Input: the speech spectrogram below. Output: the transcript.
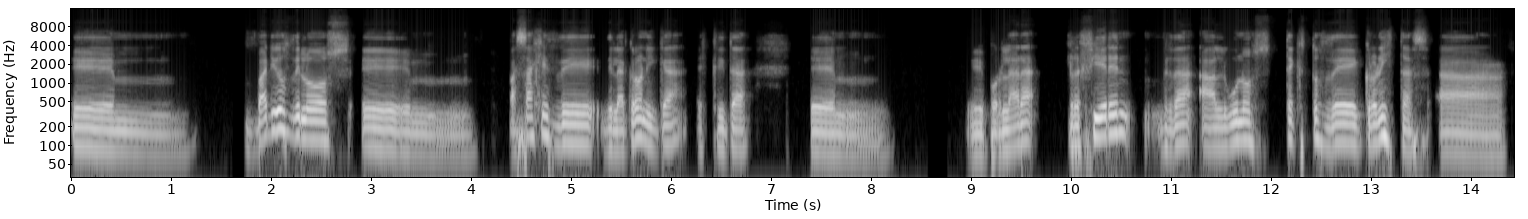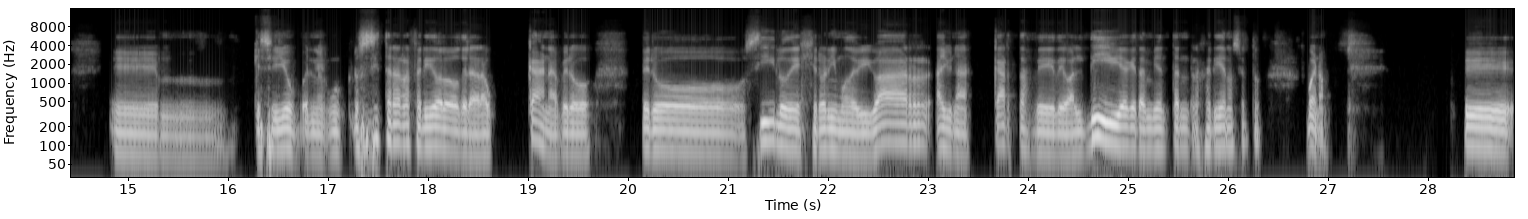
Em, varios de los em, pasajes de, la crónica escrita em, eh, por Lara refieren, ¿verdad?, a algunos textos de cronistas, a, qué sé yo, no sé si estará referido a lo de la Araucana, pero, pero sí lo de Jerónimo de Vivar, hay unas cartas de, Valdivia que también están referidas, ¿no es cierto? Bueno, eh,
